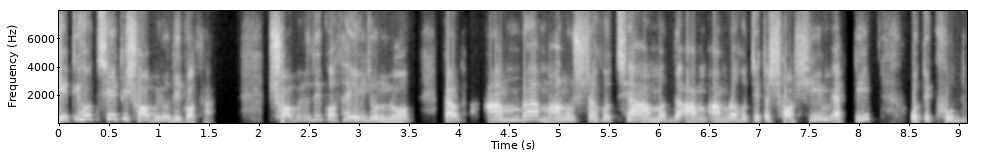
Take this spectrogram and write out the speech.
এটি হচ্ছে একটি স্ববিরোধী কথা। স্ববিরোধী কথা এই জন্য, কারণ আমরা মানুষরা হচ্ছে আমাদের আমরা হচ্ছে একটা সসীম একটি অতি ক্ষুদ্র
